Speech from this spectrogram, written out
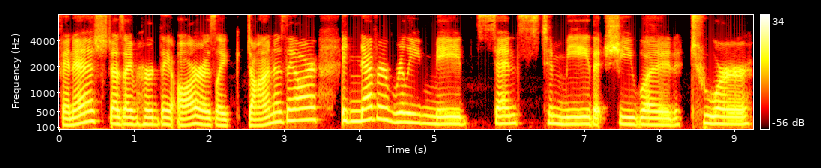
finished as I've heard they are, as like done as they are, it never really made sense to me that she would tour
